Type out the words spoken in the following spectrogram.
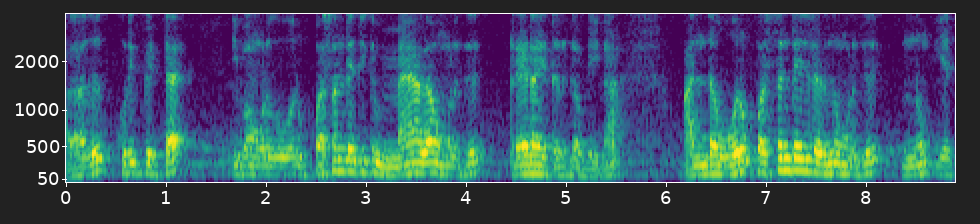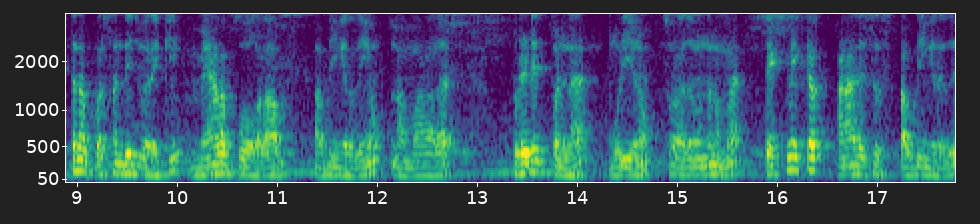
அதாவது குறிப்பிட்ட இப்போ உங்களுக்கு ஒரு பர்சன்டேஜுக்கு மேலே உங்களுக்கு ட்ரேட் ஆகிட்டு இருக்குது அப்படின்னா அந்த ஒரு பர்சன்டேஜில் இருந்து உங்களுக்கு இன்னும் எத்தனை பர்சன்டேஜ் வரைக்கும் மேலே போகலாம் அப்படிங்கிறதையும் நம்மளால் ப்ரிடிக்ட் பண்ண முடியணும். ஸோ அது வந்து நம்ம டெக்னிக்கல் அனாலிசிஸ் அப்படிங்கிறது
